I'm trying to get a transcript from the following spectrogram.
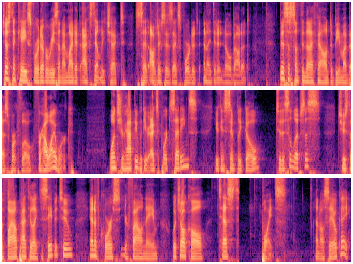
just in case for whatever reason I might have accidentally checked set objects as exported and I didn't know about it. This is something that I found to be my best workflow for how I work. Once you're happy with your export settings, you can simply go to this ellipsis, choose the file path you like to save it to, and of course your file name, which I'll call test points. And I'll say OK.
